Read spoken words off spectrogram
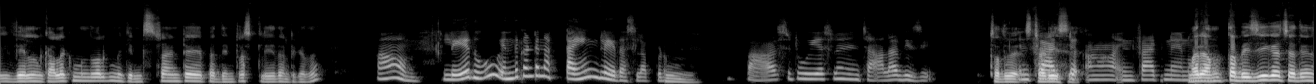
ఈ వీళ్ళని కలక ముందు వరకు మీకు ఇన్స్టా అంటే పెద్ద ఇంట్రెస్ట్ లేదంట కదా? లేదు. ఎందుకంటే నాకు టైం లేదు అసలు అప్పుడు. పాస్ట్ టూ ఇయర్స్లో నేను చాలా బిజీ. చదివే స్టడీస్ ఇన్ఫాక్ట్ నేను మరి అంత బిజీగా చదివిన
